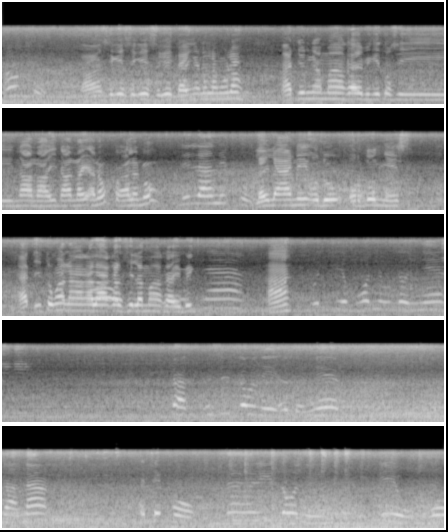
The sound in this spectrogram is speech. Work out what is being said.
Opo. Ah, sige, sige, sige. Kaya na lang muna. At yun nga mga kaibig ito si Nanay. Nanay, ano? Pangalan mo? Dilani po. Lailani Odo, Ordonez. At ito nga, nangangalakal sila mga kaibig. Ha? Buti ako ng Odonis. Kasi daw ni Odonis. Kanak. Ate po, narito ni Iyong ko.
